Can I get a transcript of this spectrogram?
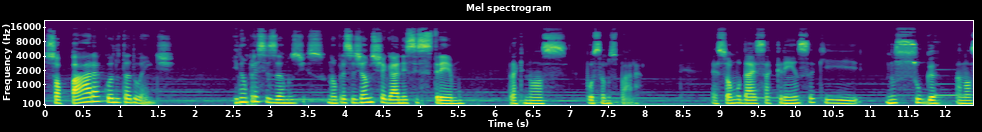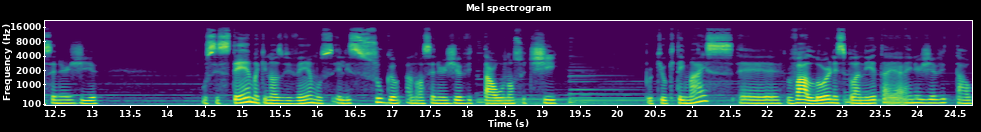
só para quando está doente. E não precisamos disso, não precisamos chegar nesse extremo para que nós possamos parar. É só mudar essa crença que nos suga a nossa energia o sistema que nós vivemos, ele suga a nossa energia vital, o nosso ti. Porque o que tem mais é, valor nesse planeta é a energia vital.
